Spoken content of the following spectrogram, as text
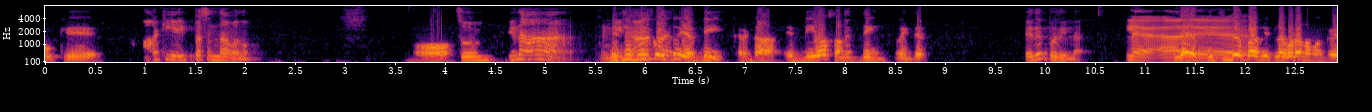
ஓகே பாக்கி எயிட் பர்சன்ட் தான். வரும் ஓ. சோ ஏன்னா which is equal to FD கரெக்டா FD or something like that? எது புரியல இல்ல இல்ல ஃபிக்ஸ்ட் டெபாசிட்ல கூட நமக்கு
